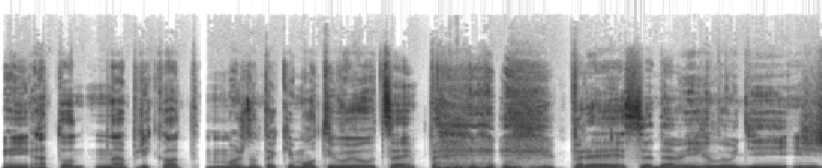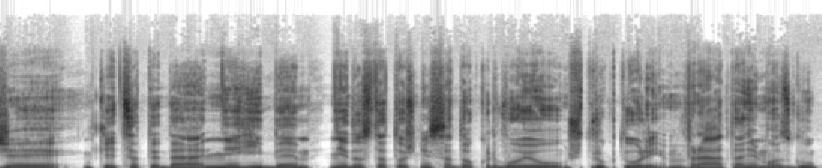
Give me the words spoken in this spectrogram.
Hej, a to napríklad možno také motivujúce pre, pre sedavých ľudí, že keď sa teda nehybem, nedostatočne sa dokrvujú štruktúry vrátane mozgu.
